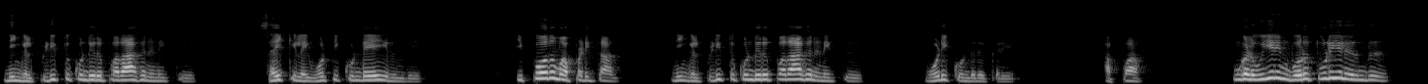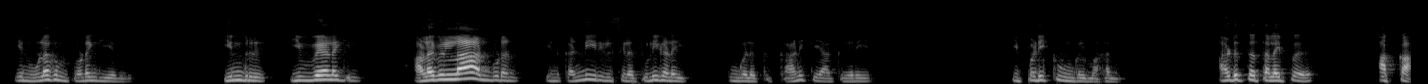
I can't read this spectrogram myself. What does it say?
நீங்கள் பிடித்து கொண்டிருப்பதாக நினைத்து சைக்கிளை ஓட்டிக்கொண்டே இருந்தேன். இப்போதும் அப்படித்தான். நீங்கள் பிடித்து கொண்டிருப்பதாக நினைத்து ஓடிக்கொண்டிருக்கிறேன். அப்பா உங்கள் உயிரின் ஒரு துளியிலிருந்து என் உலகம் தொடங்கியது. இன்று இவ்வேளையில் அளவில்லா அன்புடன் என் கண்ணீரில் சில துளிகளை உங்களுக்கு காணிக்கையாக்குகிறேன். இப்படிக்கு உங்கள் மகன். அடுத்த தலைப்பு அக்கா.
